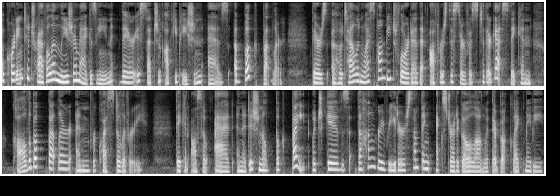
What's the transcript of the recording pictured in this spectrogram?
According to Travel and Leisure magazine, there is such an occupation as a book butler. There's a hotel in West Palm Beach, Florida that offers this service to their guests. They can call the book butler and request delivery. They can also add an additional book bite, which gives the hungry reader something extra to go along with their book, like maybe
